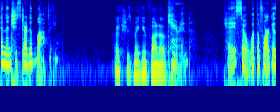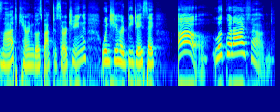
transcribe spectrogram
And then she started laughing. like she's making fun of. Karen. Okay, so what the fork is that? Karen goes back to searching when she heard BJ say, Oh, look what I found.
